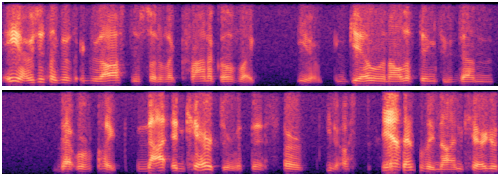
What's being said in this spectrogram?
you know it was just like this exhaustive sort of like chronicle of like you know Gil and all the things he's done that were like not in character with this or you know Yeah. ostensibly not in character.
